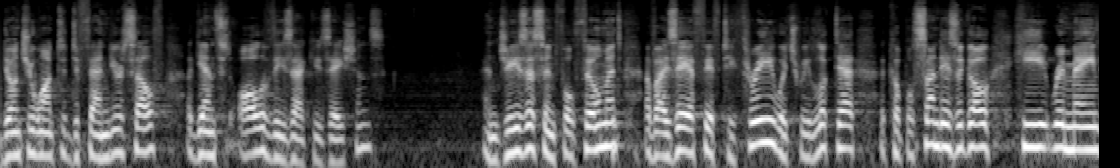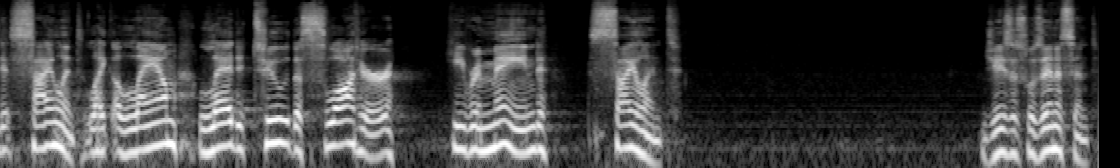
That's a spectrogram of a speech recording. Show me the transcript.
Don't you want to defend yourself against all of these accusations? And Jesus, in fulfillment of Isaiah 53, which we looked at a couple Sundays ago, he remained silent. Like a lamb led to the slaughter, he remained silent. Jesus was innocent.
